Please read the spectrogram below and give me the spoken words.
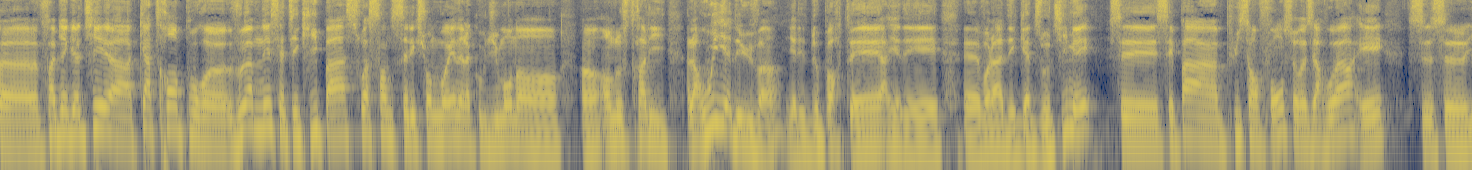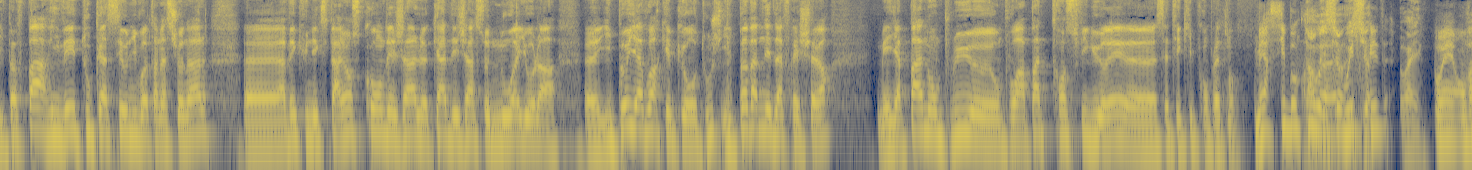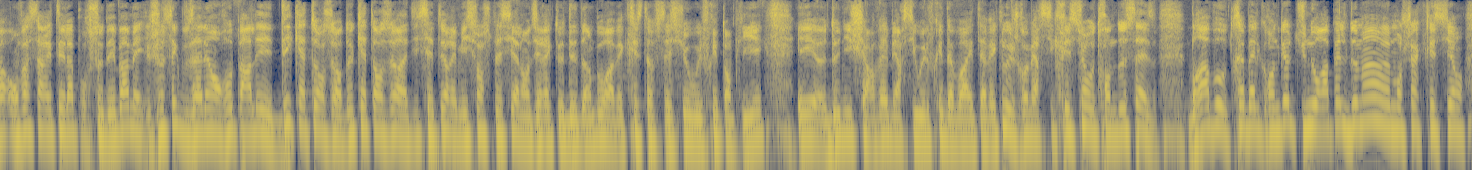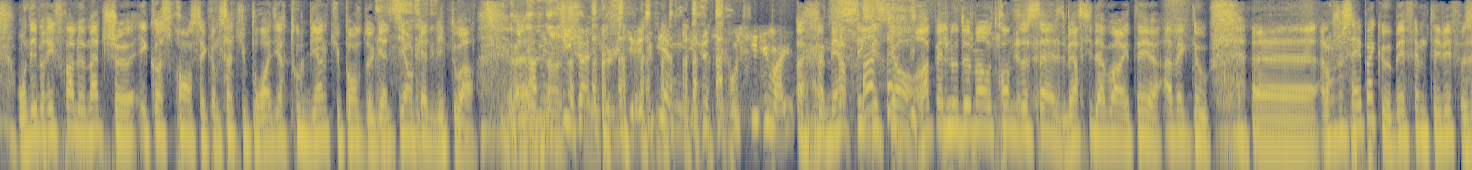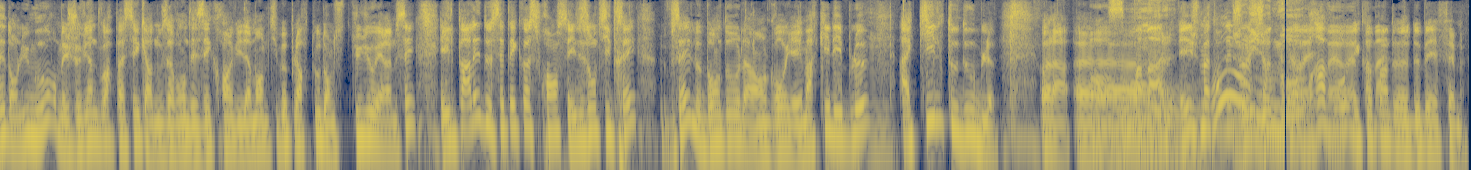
Euh, Fabien Galtier a 4 ans pour euh, veut amener cette équipe à 60 sélections de moyenne à la Coupe du Monde en, en, en Australie. Alors oui, il y a des U20, il y a des deux porteurs, il y a des euh, voilà des Gazzotti, mais c'est c'est pas un puissant fond ce réservoir et ce, ce, ils peuvent pas arriver tout casser au niveau international euh, avec une expérience qu'ont déjà le cas déjà ce noyau là. il peut y avoir quelques retouches, ils peuvent amener de la fraîcheur mais il n'y a pas non plus, euh, on pourra pas transfigurer euh, cette équipe complètement. Merci beaucoup, Non, sur- euh, Wilfried. sur- ouais. Ouais, on va on va s'arrêter là pour ce débat, mais je sais que vous allez en reparler dès 14h, de 14h à 17h, émission spéciale en direct d'Édimbourg avec Christophe Cessieux, Wilfried Templier et euh, Denis Charvet. Merci Wilfried d'avoir été avec nous et je remercie Christian au 32-16. Bravo, très belle grande gueule. Tu nous rappelles demain, euh, mon cher Christian? On débriefera le match euh, Écosse-France et comme ça tu pourras dire tout le bien que tu penses de Galtier en cas de victoire. Euh, Ah, mais si je lui dirai du bien, mais je dis aussi du mal. Merci Christian. Rappelle-nous demain au 32-16. Merci d'avoir été avec nous. Euh, alors je savais pas que BFM TV faisait dans l'humour, mais je viens de voir passer car nous avons des écrans évidemment un petit peu partout dans le studio RMC et ils parlaient de cette Écosse-France et ils ont titré, vous savez le bandeau là en gros, il y avait marqué les bleus à kill tout double. Voilà. euh, Oh, c'est pas mal. Et je m'attendais Joli jeu de mots. Bravo Ouais, ouais, les copains de, de BFM.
